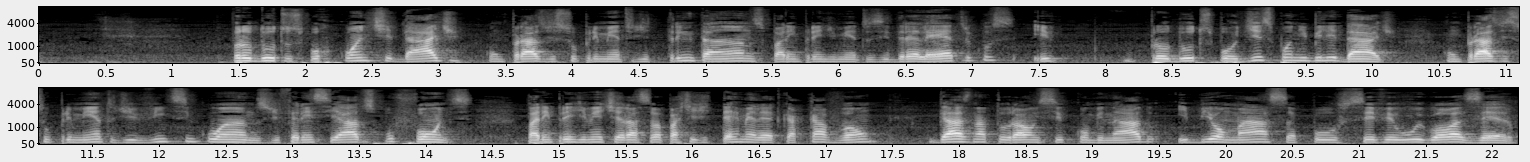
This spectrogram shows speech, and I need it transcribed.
produtos por quantidade, com prazo de suprimento de 30 anos para empreendimentos hidrelétricos, e produtos por disponibilidade, com prazo de suprimento de 25 anos, diferenciados por fontes, para empreendimento de geração a partir de termoelétrica cavão, gás natural em ciclo combinado e biomassa por CVU igual a zero.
